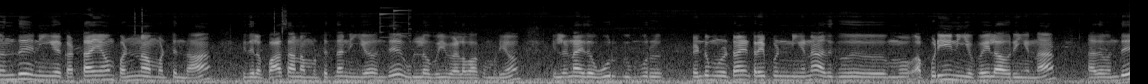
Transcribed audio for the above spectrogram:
வந்து நீங்கள் கட்டாயம் பண்ணால் மட்டும்தான் இதில் பாஸ் ஆனால் மட்டும்தான் நீங்கள் வந்து உள்ளே போய் வேலை பார்க்க முடியும். இல்லைன்னா இதை ஊருக்கு ஒரு ரெண்டு மூணு டைம் ட்ரை பண்ணிங்கன்னா அதுக்கு மு- அப்படியும் நீங்கள் ஃபெயில் ஆகுறீங்கன்னா அதை வந்து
